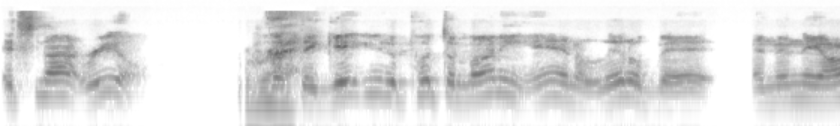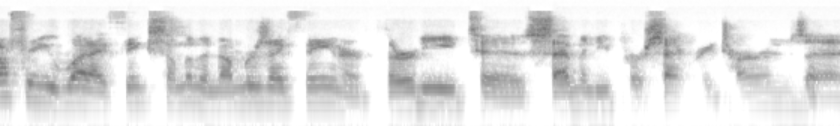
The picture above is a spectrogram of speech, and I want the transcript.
It's not real. Right. But they get you to put the money in a little bit, and then they offer you what I think some of the numbers I've seen are thirty to seventy percent returns. Uh,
